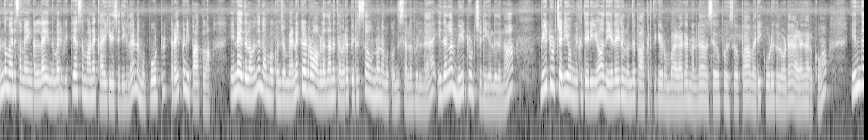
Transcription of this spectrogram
அந்த மாதிரி சமயங்களில் இந்த மாதிரி வித்தியாசமான காய்கறி செடிகளை நம்ம போட்டு ட்ரை பண்ணி பார்க்கலாம். ஏன்னா இதில் வந்து நம்ம கொஞ்சம் மெனக்கெடுறோம் அவ்வளோதானே தவிர பெருசாக ஒன்றும் நமக்கு வந்து செலவு இல்லை. இதெல்லாம் பீட்ரூட் செடிகள் இதெல்லாம். பீட்ரூட் செடி உங்களுக்கு தெரியும். அது இலைகள் வந்து பார்க்குறதுக்கே ரொம்ப அழகாக நல்லா சிவப்பு சிவப்பாக வரி கூடுகளோட அழகாக இருக்கும். இந்த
